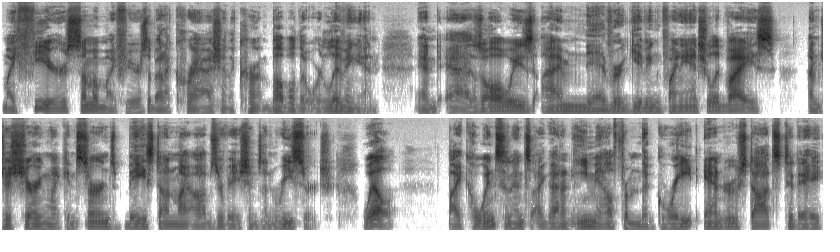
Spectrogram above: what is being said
my fears, some of my fears about a crash and the current bubble that we're living in. And as always, I'm never giving financial advice. I'm just sharing my concerns based on my observations and research. Well, by coincidence, I got an email from the great Andrew Stotz today,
